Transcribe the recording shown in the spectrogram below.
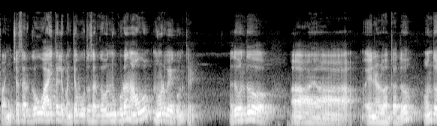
ಪಂಚಸರ್ಗವೂ ಆಯ್ತಲ್ಲಿ, ಪಂಚಭೂತ ಸರ್ಗವನ್ನು ಕೂಡ ನಾವು ನೋಡಬೇಕು ಅಂತೇಳಿ. ಅದು ಒಂದು ಏನು ಹೇಳುವಂಥದ್ದು, ಒಂದು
